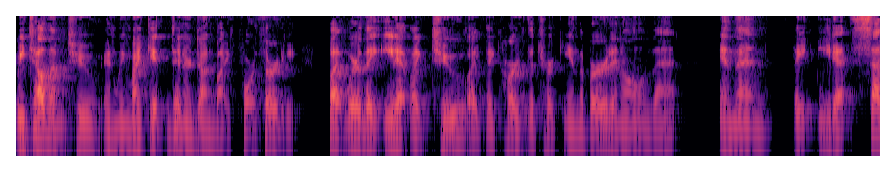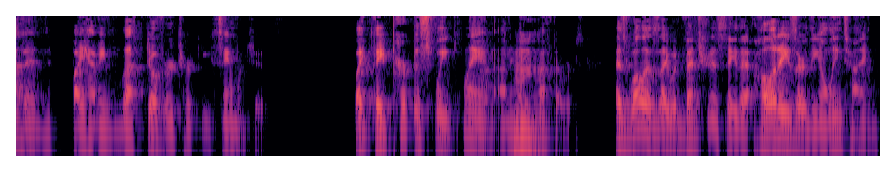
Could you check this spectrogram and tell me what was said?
We tell them to, and we might get dinner done by four thirty. But where they eat at like two, like they carve the turkey and the bird and all of that, and then they eat at seven by having leftover turkey sandwiches. Like they purposefully plan on having Hmm. leftovers. As well as I would venture to say that holidays are the only time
